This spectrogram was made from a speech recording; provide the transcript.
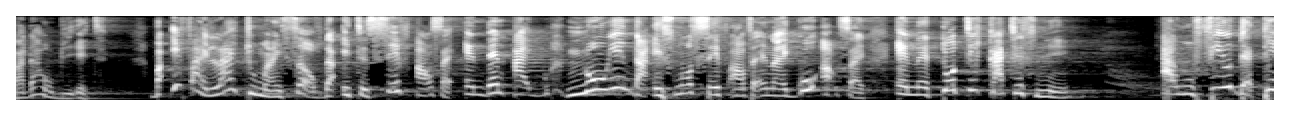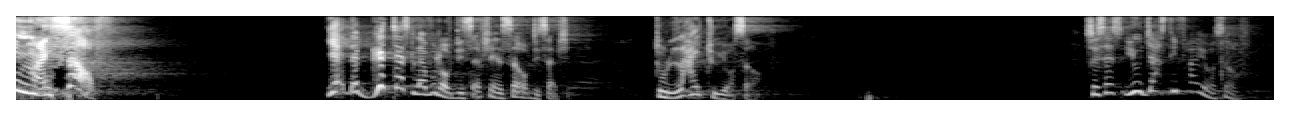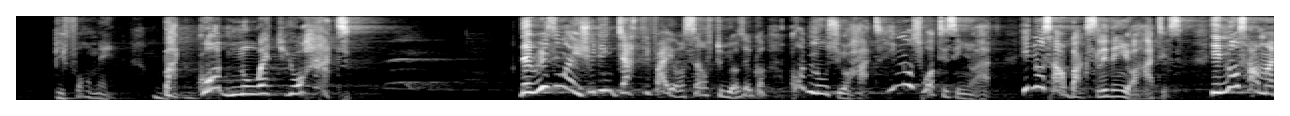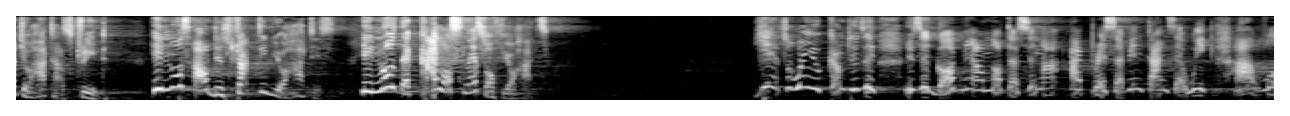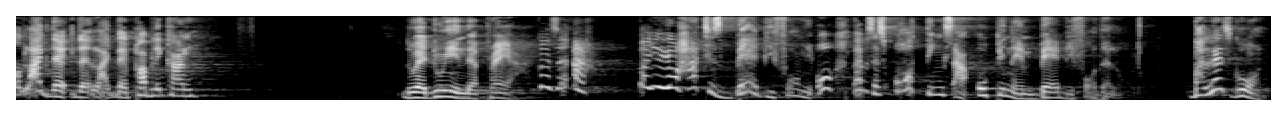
But that will be it. But if I lie to myself that it is safe outside, and then I, knowing that it's not safe outside, and I go outside and a toti catches me, I will feel the thing myself. Yeah, the greatest level of deception is self deception to lie to yourself. So he says, You justify yourself before men, but God knoweth your heart. The reason why you shouldn't justify yourself to yourself, because God knows your heart. He knows what is in your heart. He knows how backsliding your heart is. He knows how much your heart has strayed. He knows how destructive your heart is. He knows the callousness of your heart. Yeah, so when you come to say, you say, God, me, I'm not a sinner. I pray seven times a week. I will like the, the like the publican they were doing in the prayer. God said, ah, but you, your heart is bare before me. Oh, Bible says all things are open and bare before the Lord. But let's go on.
